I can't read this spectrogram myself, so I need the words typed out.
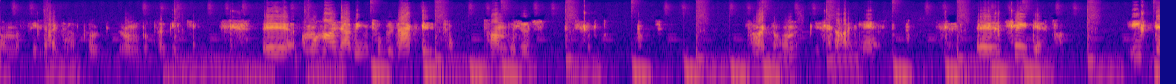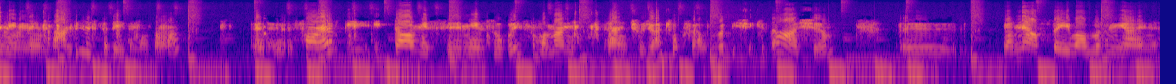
olmasıyla alakalı bir durum bu tabii ki. E, ama hala beni çok üzer ve çok utandırır. Pardon bir saniye. E, şeydi ilk deneyimlerimden bir lisedeydim o zaman. E, sonra bir iddia mevzu, mevzu bahis ama ben bir tane çocuğa çok fazla bir şekilde aşığım. E, yani ne yapsa eyvallahım yani.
